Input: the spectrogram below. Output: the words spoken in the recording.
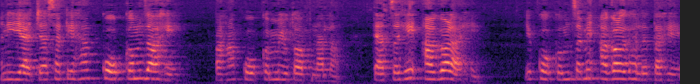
आणि याच्यासाठी हा कोकम जो आहे पहा कोकम मिळतो आपणाला. त्याचं हे आगळ आहे. हे कोकमचा मी आगळ घालत आहे.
